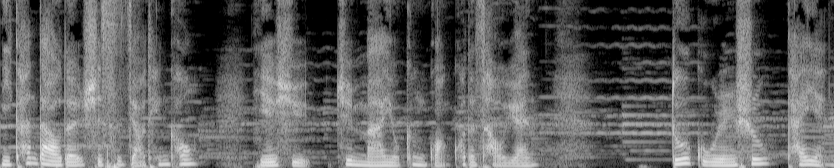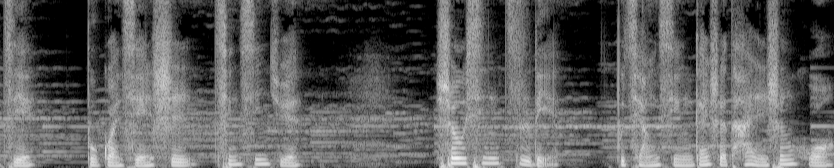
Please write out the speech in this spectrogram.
你看到的是四角天空，也许骏马有更广阔的草原。读古人书，开眼界；不管闲事，清心觉。收心自敛。不强行干涉他人生活，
